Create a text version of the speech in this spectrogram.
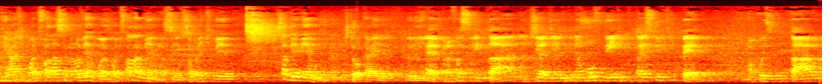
que, que acha, pode falar sem a menor vergonha, pode falar mesmo, assim, só pra gente ver, saber mesmo, né? A gente trocar do É, para facilitar, a gente adianta que não é um movimento que está escrito em pedra. Uma coisa mutável,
